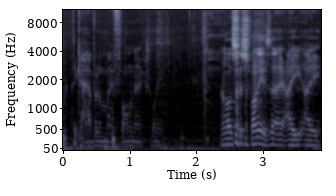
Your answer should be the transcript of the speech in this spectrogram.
I think I have it on my phone actually. No, it's just funny. Is I, I, I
